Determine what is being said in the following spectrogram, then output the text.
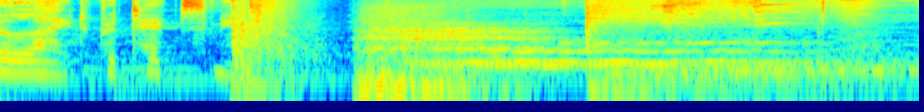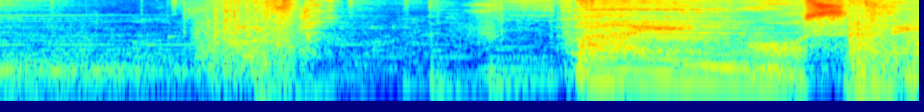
The light protects me. Buying or selling.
